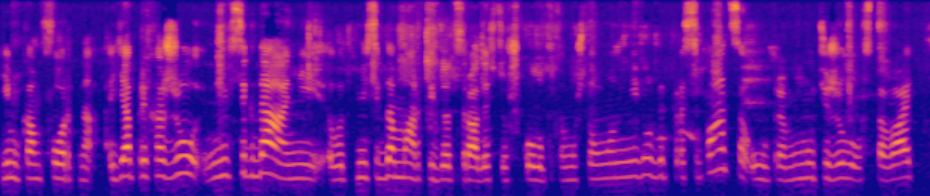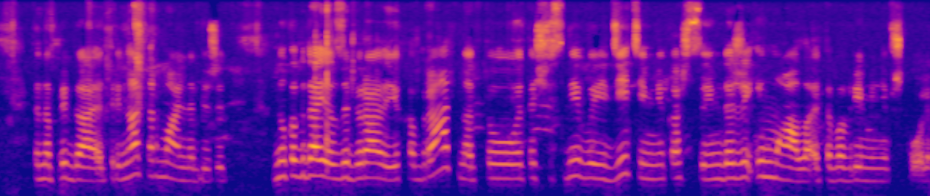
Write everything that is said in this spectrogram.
им комфортно. Я прихожу, не всегда они, вот не всегда Марк идет с радостью в школу, потому что он не любит просыпаться утром, ему тяжело вставать, это напрягает. Ренат нормально бежит. Но когда я забираю их обратно, то это счастливые дети, и мне кажется, им даже и мало этого времени в школе.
